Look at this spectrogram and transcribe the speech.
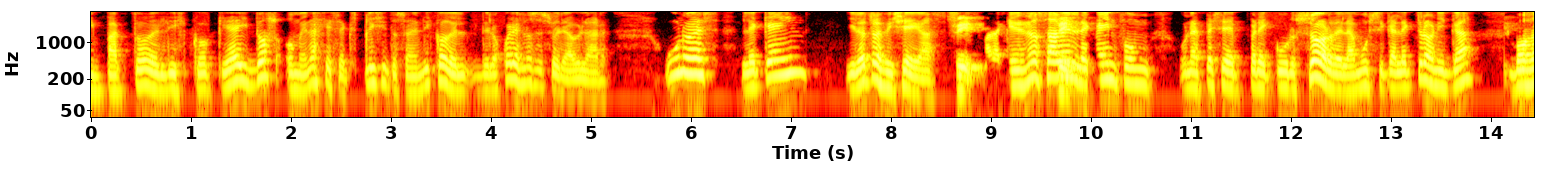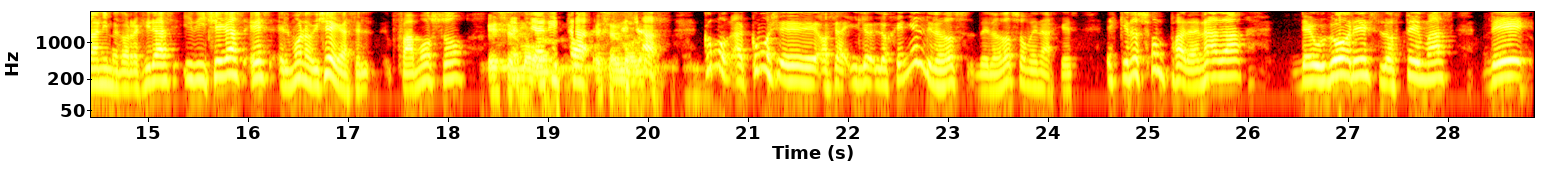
impactó del disco, que hay dos homenajes explícitos en el disco de, de los cuales no se suele hablar. Uno es LeCain y el otro es Villegas. Sí. Para quienes no saben, Sí. LeCain fue un- una especie de precursor de la música electrónica. Vos, Dani, me corregirás. Y Villegas es el mono Villegas, el famoso Es el modo. pianista Es el de modo. jazz. ¿Cómo, cómo, eh, o sea, y lo, lo genial de los, dos, de los dos homenajes es que no son para nada deudores los temas de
